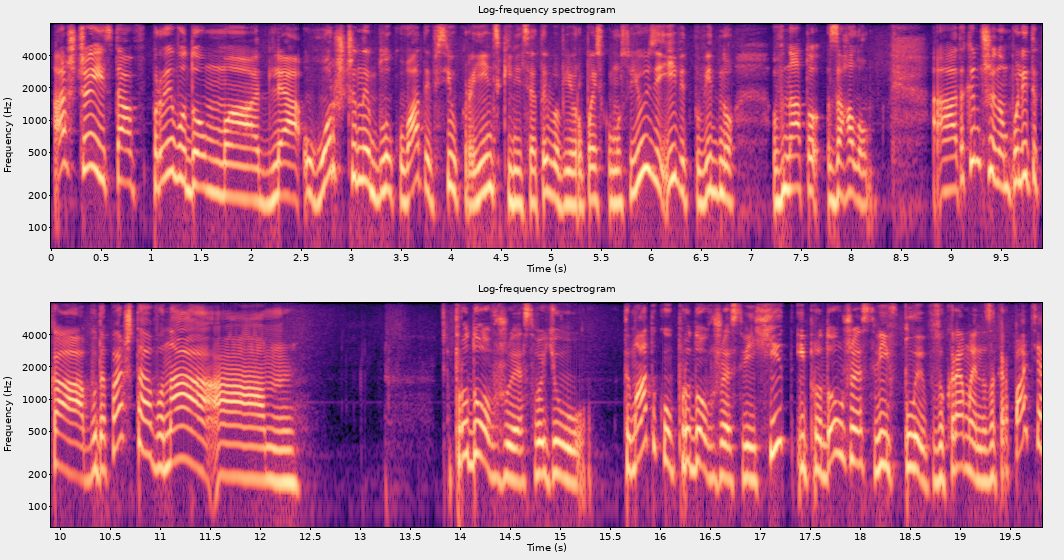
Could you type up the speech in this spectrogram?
а ще й став приводом е, для Угорщини блокувати всі українські ініціативи в Європейському Союзі і відповідно в НАТО загалом. Таким чином, політика Будапешта вона продовжує свою тематику, продовжує свій хід і продовжує свій вплив, зокрема і на Закарпаття.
